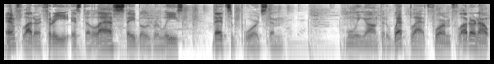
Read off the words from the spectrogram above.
and Flutter 3 is the last stable release that supports them. Moving on to the web platform, Flutter now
